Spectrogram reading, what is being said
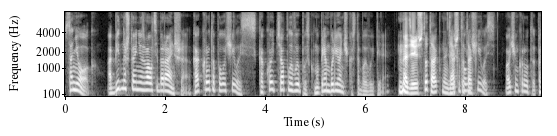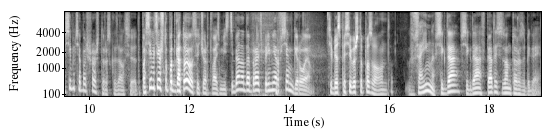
Санек, обидно, что я не звал тебя раньше. Как круто получилось. Какой теплый выпуск. Мы прям бульончика с тобой выпили. Надеюсь, что так, Так надеюсь, и что так. получилось. Очень круто. Спасибо тебе большое, что рассказал все это. Спасибо тебе, что подготовился, черт возьми. С тебя надо брать пример всем героям. Тебе спасибо, что позвал, Антон. Взаимно, всегда, всегда. В пятый сезон тоже забегаем.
